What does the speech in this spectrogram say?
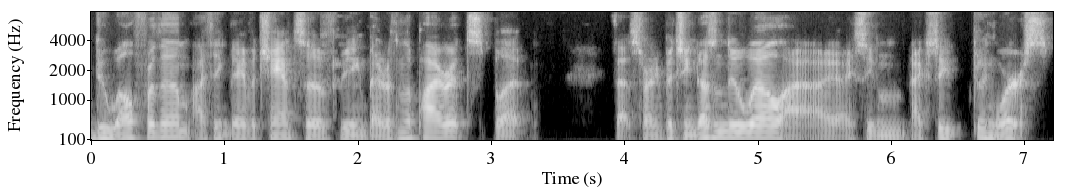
do well for them, I think they have a chance of being better than the Pirates. But that starting pitching doesn't do well, I, I see them actually doing worse.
